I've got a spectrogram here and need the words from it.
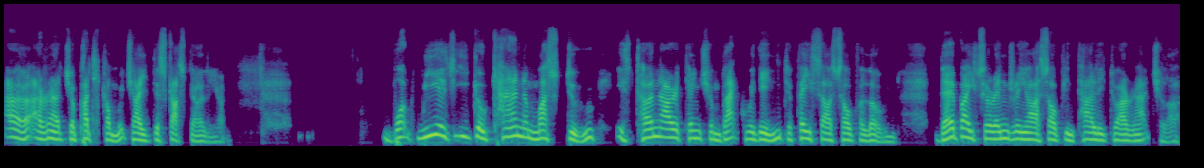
uh, Arunacha which I discussed earlier. What we as ego can and must do is turn our attention back within to face ourselves alone, thereby surrendering ourselves entirely to Arunachala.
